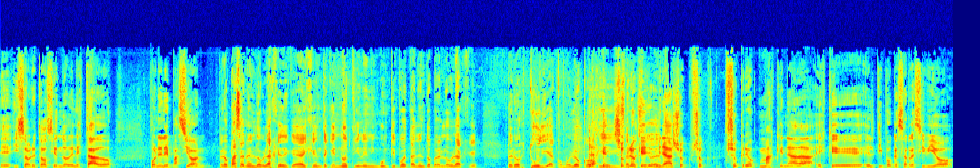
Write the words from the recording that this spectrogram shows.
eh, y sobre todo siendo del Estado, ponele pasión. Pero pasa en el doblaje de que hay gente que no tiene ningún tipo de talento para el doblaje, pero estudia como loco La y gente, yo se creo que, mira, yo, yo, yo creo más que nada es que el tipo que se recibió,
